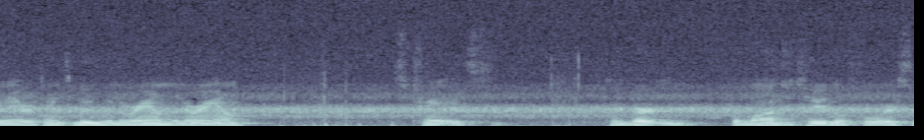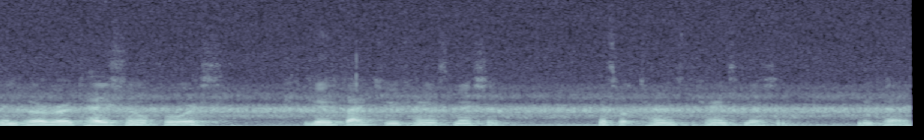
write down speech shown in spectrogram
See, everything's moving around and around. It's, tra- it's converting the longitudinal force into a rotational force. It goes back to your transmission. That's what turns the transmission. Okay?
